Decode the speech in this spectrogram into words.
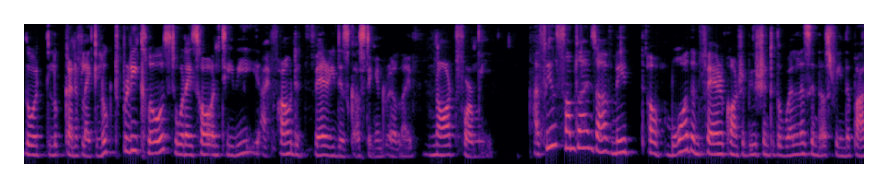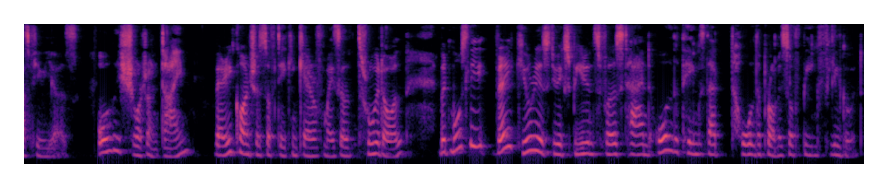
though it looked kind of like looked pretty close to what I saw on TV, I found it very disgusting in real life. Not for me. I feel sometimes I have made a more than fair contribution to the wellness industry in the past few years. Always short on time, very conscious of taking care of myself through it all, but mostly very curious to experience firsthand all the things that hold the promise of being feel good.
